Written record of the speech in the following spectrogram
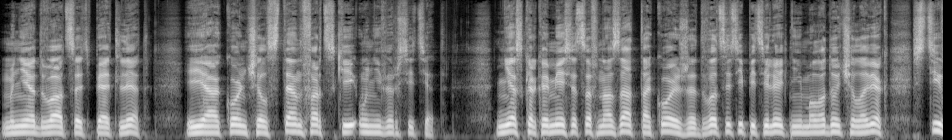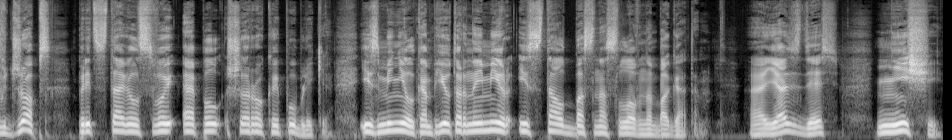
Мне 25 лет, и я окончил Стэнфордский университет. Несколько месяцев назад такой же 25-летний молодой человек, Стив Джобс, представил свой Apple широкой публике, изменил компьютерный мир и стал баснословно богатым. А я здесь, нищий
